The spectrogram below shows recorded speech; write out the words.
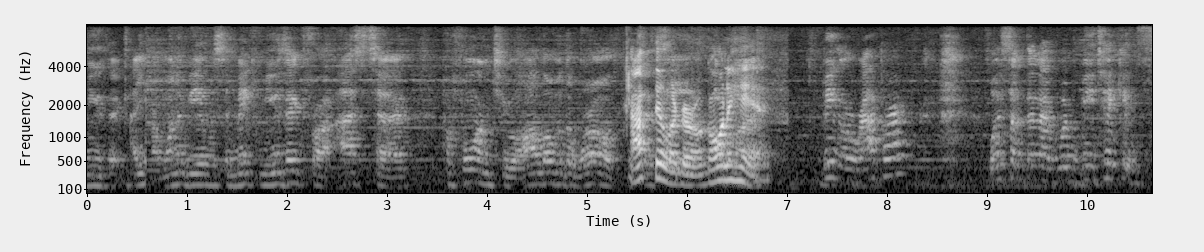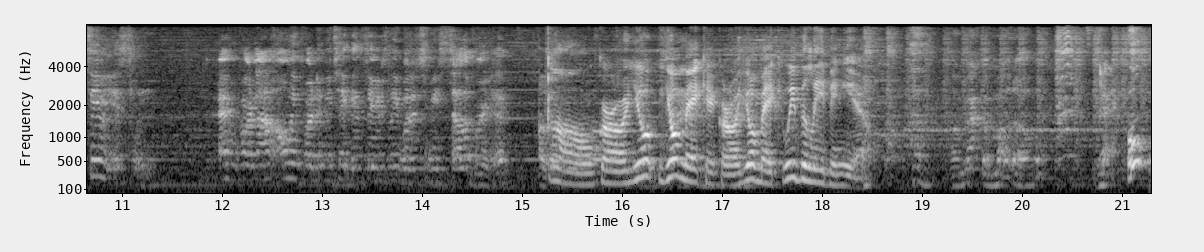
music. I, I want to be able to make music for us to perform to all over the world. I feel her, girl. Go on ahead. Being a rapper was something that would be taken seriously. And for not only for it to be taken seriously, but it to be celebrated. Oh, girl, you'll you'll make it, girl. You'll make it. We believe in you. Nakamoto. Oh, Mara,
